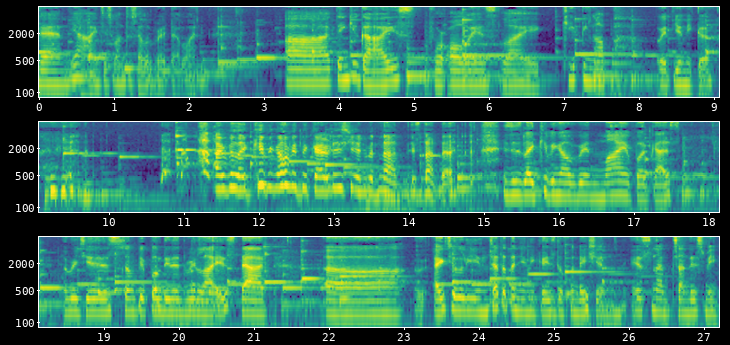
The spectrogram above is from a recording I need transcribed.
then yeah i just want to celebrate that one uh, thank you guys for always like keeping up with Unica. I feel like keeping up with the Kardashian, but not. It's not that. It's just like keeping up with my podcast, which is some people didn't realize that uh, actually in catatan unica is the foundation. It's not sunday smig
